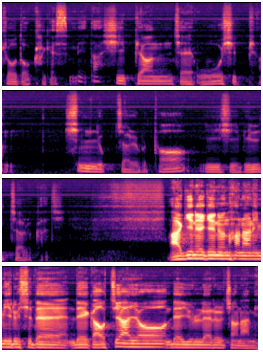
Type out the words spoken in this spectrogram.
교독하겠습니다. 시편 제 50편 16절부터 21절까지 악인에게는 하나님이 이르시되 내가 어찌하여 내 윤례를 전하며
